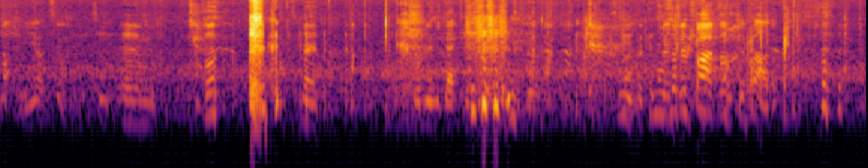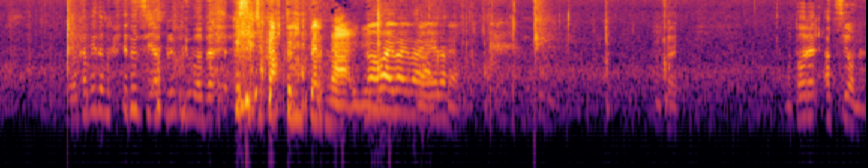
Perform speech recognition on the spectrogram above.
No, devi dire azione. Sì. Ehm, motore. Aspetta. Problemi tecnici. Sì, perché non so perché. Inceppato. Cercato. Non ho capito perché non si apre più, vabbè. Questi giocattoli infernali. No, vai, vai, vai. Era- aspetta. Ok. Motore, azione.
